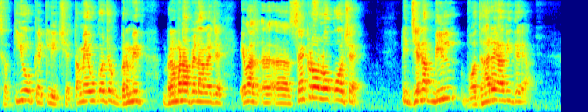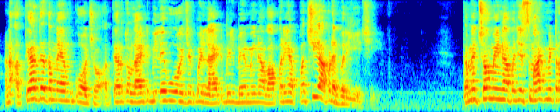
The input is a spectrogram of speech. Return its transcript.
છતીઓ કેટલી છે? તમે એવું કહો છો ભ્રમિત, ભ્રમણા ફેલાવે છે. એવા સેંકડો લોકો છે કે જેના બિલ વધારે આવી ગયા. અને અત્યારે તો તમે એમ કહો છો, અત્યારે તો લાઇટ બિલ એવું હોય છે કે ભાઈ લાઇટ બિલ બે મહિના વાપર્યા પછી આપણે ભરીએ છીએ. તમે છ મહિના પછી સ્માર્ટ મીટર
